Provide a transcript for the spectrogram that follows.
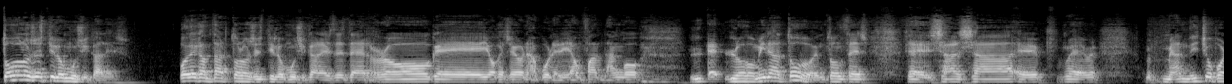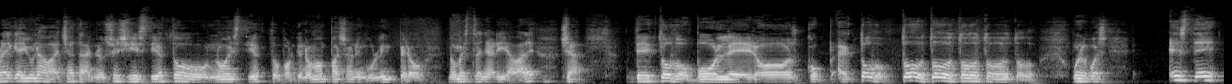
todos los estilos musicales. Puede cantar todos los estilos musicales, desde rock, yo que sé, una bulería, un fandango eh, lo domina todo. Entonces, eh, salsa, eh, me, han dicho por ahí que hay una bachata. No sé si es cierto o no es cierto, porque no me han pasado ningún link, pero no me extrañaría, ¿vale? O sea, de todo, boleros, todo, todo, todo, todo, todo, todo. Bueno, pues este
